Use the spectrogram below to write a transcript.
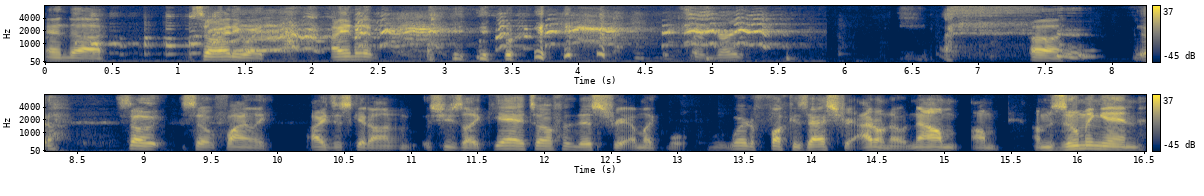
And uh, so anyway, I ended up. it's so great. Uh, yeah. So so finally, I just get on. She's like, "Yeah, it's off of this street." I'm like, well, "Where the fuck is that street?" I don't know. Now I'm I'm I'm zooming in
